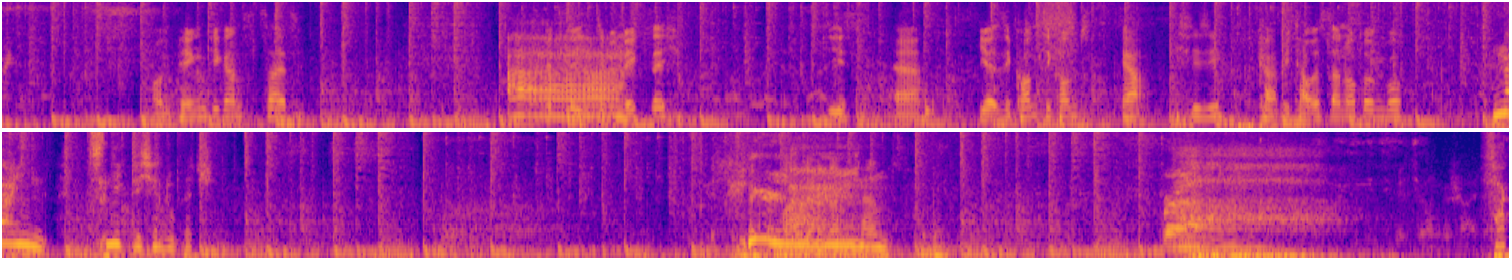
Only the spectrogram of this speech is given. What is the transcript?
reingekommen. On Ping die ganze Zeit. Jetzt Ah. nicht, sie bewegt sich. Sie ist, äh, hier, sie kommt, sie kommt. Ja, ich sehe sie. Kapitau ist da noch irgendwo. Nein! Sneak dich hin, du Bitch. Ich check mal die anderen Camps. Fuck.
